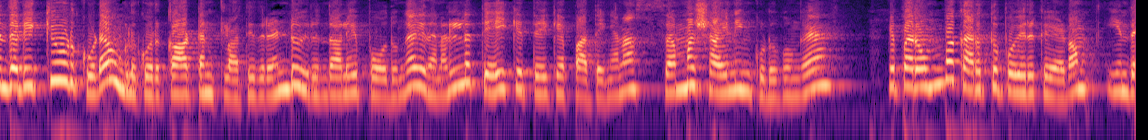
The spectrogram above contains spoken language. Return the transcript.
இந்த லிக்யூட் கூட உங்களுக்கு ஒரு காட்டன் கிளாத் இது ரெண்டும் இருந்தாலே போதுங்க. இதை நல்லா தேய்க்க தேய்க்க பார்த்தீங்கன்னா செம்ம ஷைனிங் கொடுக்குங்க. இப்போ ரொம்ப கருத்து போயிருக்க இடம். இந்த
